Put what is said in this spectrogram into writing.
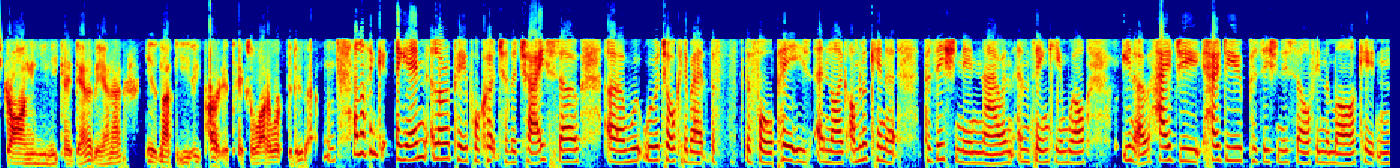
strong and unique identity, and that is not the easy part. It takes a lot of work to do that. Mm. And I think, again, a lot of people cut to the chase. So uh, we, we, were talking about the, the four Ps, and like I'm looking at positioning now and, and thinking, well, you know, how do you how do you position yourself in the market, and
